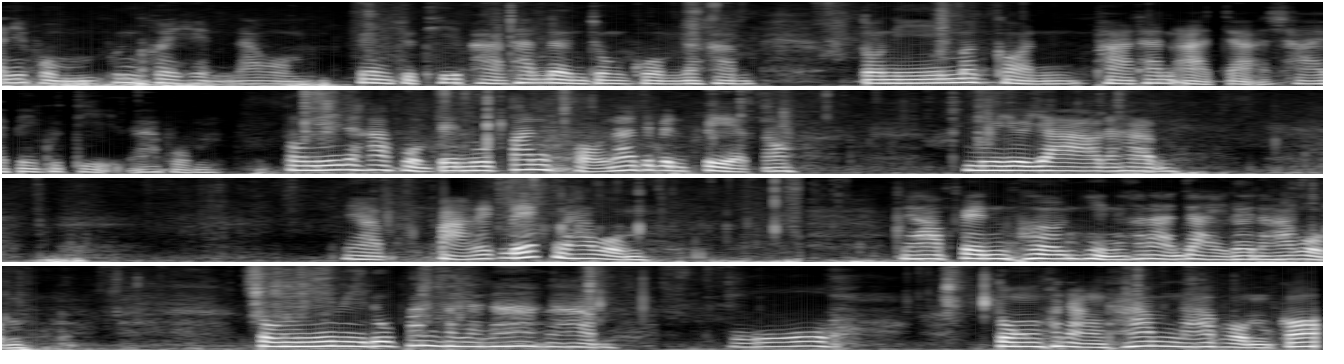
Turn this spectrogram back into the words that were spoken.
อันนี้ผมเพิ่งเคยเห็นนะผม เป็นจุดที่พาท่านเดินจงกรมนะครับ ตรงนี้เมื่อก่อนพาท่านอาจจะใช้เป็นกุฏินะครับผม ตรงนี้นะครับผมเป็นรูปปั้นของน่าจะเป็นเปรตเนาะมือยาวๆนะครับ นี่ยครับปากเล็กๆนะครับผมนะครับเป็นเพิงหินขนาดใหญ่เลยนะครับผม ตรงนี้มีรูปปั้นพญานาคนะครับโอ้ตรงผนังถ้ำนะครับผมก็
